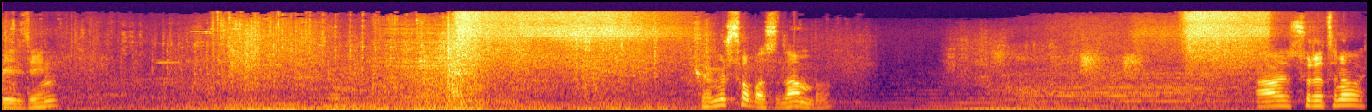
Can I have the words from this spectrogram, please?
Bildiğin Kömür sobası lan bu. Aa suratına bak.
